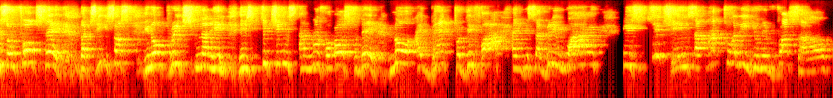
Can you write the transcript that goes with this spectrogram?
some folks say that Jesus, you know, preached and his teachings are not for us today. No, I beg to differ and disagree. Why? His teachings are actually universal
